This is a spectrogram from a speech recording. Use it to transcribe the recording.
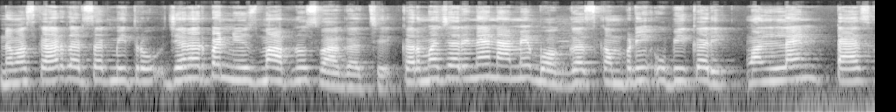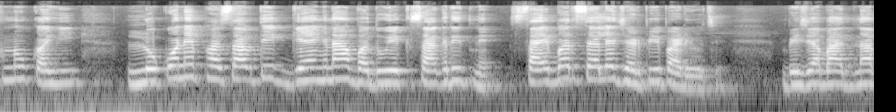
નમસ્કાર દર્શક મિત્રો જનઅર્પણ ન્યૂઝમાં આપનું સ્વાગત છે. કર્મચારીના નામે બોગસ કંપની ઊભી કરી ઓનલાઈન ટાસ્કનું કહી લોકોને ફસાવતી ગેંગના વધુ એક સાગરીતને સાયબર સેલે ઝડપી પાડ્યો છે. ભેજાબાદના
